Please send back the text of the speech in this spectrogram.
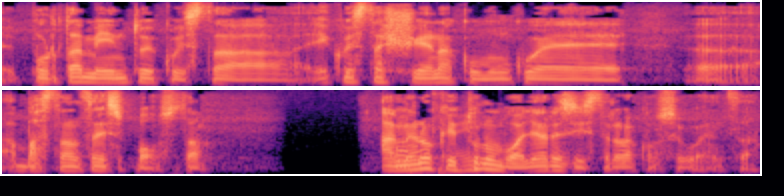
il portamento e questa, e questa scena comunque abbastanza esposta. A meno okay. che tu non voglia resistere alla conseguenza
